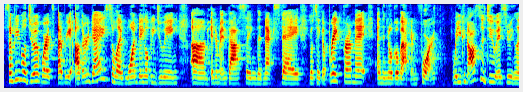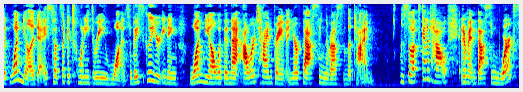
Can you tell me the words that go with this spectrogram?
Some people do it where it's every other day. So like one day you'll be doing um, intermittent fasting. The next day, you'll take a break from it, and then you'll go back and forth. What you can also do is doing like one meal a day. So it's like a 23 1. So basically, you're eating one meal within that hour time frame and you're fasting the rest of the time. So that's kind of how intermittent fasting works.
